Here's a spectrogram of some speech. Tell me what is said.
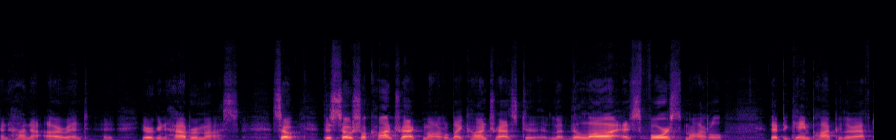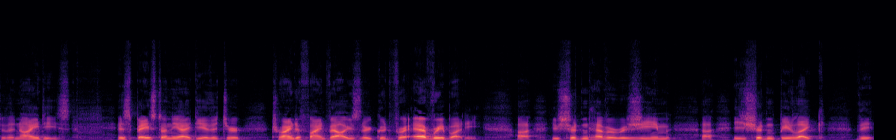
and Hannah Arendt and Jürgen Habermas. So the social contract model, by contrast to the law as force model that became popular after the 90s, is based on the idea that you're trying to find values that are good for everybody. Uh, you shouldn't have a regime, uh, you shouldn't be like the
